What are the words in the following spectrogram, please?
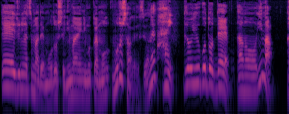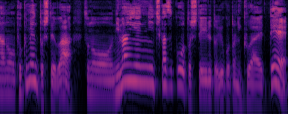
で、12月まで戻して2万円にもう一回も戻したわけですよね。はい。ということで、あの、今、あの、局面としては、その、2万円に近づこうとしているということに加えて、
